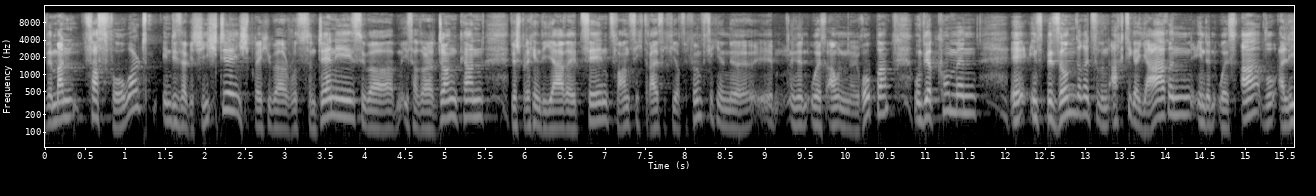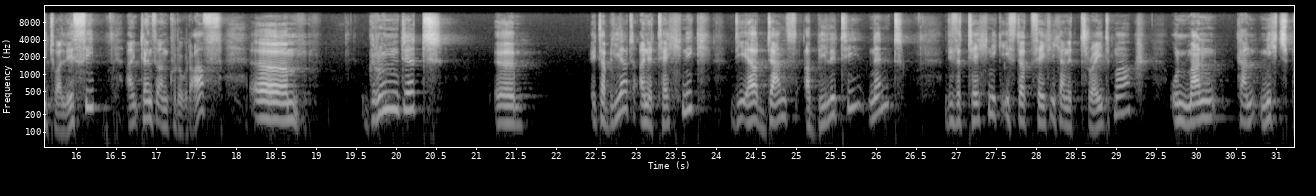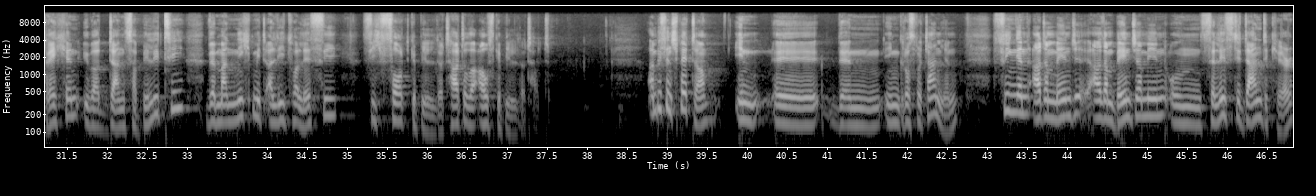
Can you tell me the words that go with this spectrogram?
wenn man fast forward in dieser Geschichte, ich spreche über St. Dennis, über Isadora Duncan, wir sprechen die Jahre 10, 20, 30, 40, 50 in, in den USA und in Europa und wir kommen äh, insbesondere zu den 80er Jahren in den USA, wo Alito Alessi, ein Tänzer und Choreograf, äh, gründet, äh, etabliert eine Technik, die er Dance Ability nennt. Diese Technik ist tatsächlich eine Trademark und man kann nicht sprechen über Danceability, wenn man nicht mit Alito Alessi sich fortgebildet hat oder ausgebildet hat. Ein bisschen später in, äh, den, in Großbritannien fingen Adam, Adam, Benjamin und Celeste Dandeker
